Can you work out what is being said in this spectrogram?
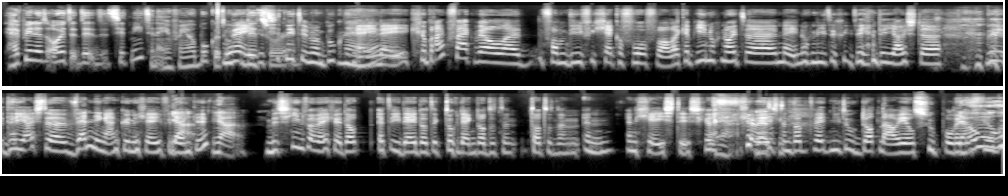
Heb je het ooit, het zit niet in een van jouw boeken, toch? Nee, dit dit soort... zit niet in mijn boek. Nee, Nee, Ik gebruik vaak wel eh, van die gekke voorvallen. Ik heb hier nog nooit, eh, nee, nog niet de, de, de juiste, de, de juiste wending aan kunnen geven, ja, denk ik. Ja, Misschien vanwege dat, het idee dat ik toch denk dat het een, dat het een, een, een geest is ge- geweest. En dat weet niet hoe ik dat nou heel soepel in Ja, hoe, hoe,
